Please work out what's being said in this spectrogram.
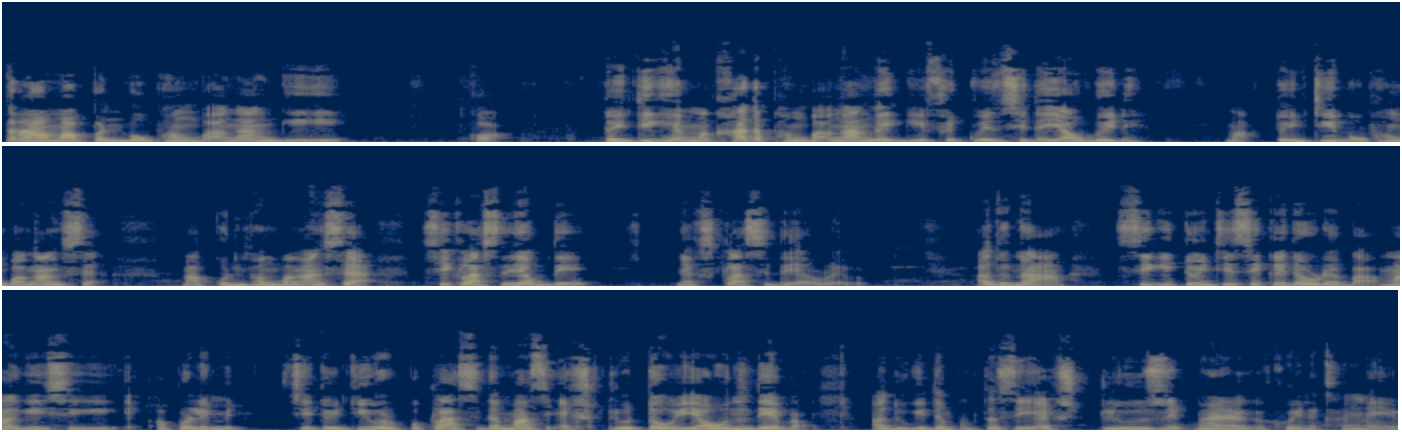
ꯇꯔꯥꯃꯥꯄꯟꯐꯧ ꯐꯪꯕ ꯑꯉꯥꯡꯒꯤ ꯀꯣ ꯇ꯭ꯋꯦꯟꯇꯤꯒꯤ ꯍꯦꯛ ꯃꯈꯥꯗ ꯐꯪꯕ ꯑꯉꯥꯡꯈꯩꯒꯤ ꯐ꯭ꯔꯤꯀ꯭ꯋꯦꯟꯁꯤꯗ ꯌꯥꯎꯗꯣꯏꯅꯦ ꯃꯥꯔꯛ ꯇ꯭ꯋꯦꯟꯇꯤꯐꯧ ꯐꯪꯕ ꯑꯉꯥꯡꯁꯦ ꯃꯥꯔꯛ ꯀꯨꯟ ꯐꯪꯕ ꯑꯉꯥꯡꯁꯦ ꯁꯤ ꯀ꯭ꯂꯥꯁꯁꯤꯗ ꯌꯥꯎꯗꯦ ꯅꯦꯛꯁ ꯀ꯭ꯂꯥꯁꯁꯤꯗ ꯌꯥꯎꯔꯦꯕ ꯑꯗꯨꯅ सी ट्वेंटी से कईदेबा चे ट्वेंटी वो क्लास मैं एक्सक्लूड तौ यादेब अदमी एक्सक्लूसिव है अखोने खाने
